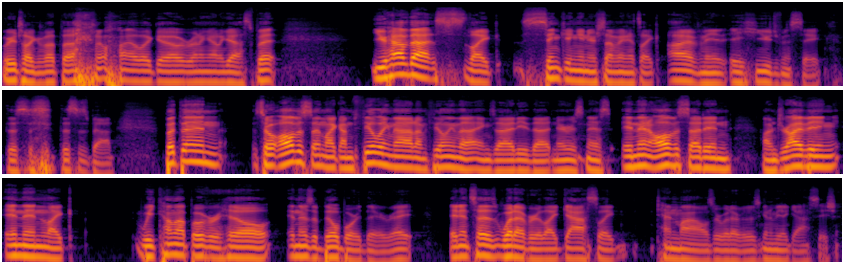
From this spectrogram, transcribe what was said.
we were talking about that a while ago, running out of gas. But you have that like sinking in your stomach. it's like I've made a huge mistake. This is this is bad. But then, so all of a sudden, like I'm feeling that, I'm feeling that anxiety, that nervousness, and then all of a sudden, I'm driving, and then like we come up over a hill, and there's a billboard there, right? And it says whatever, like gas, like 10 miles or whatever. There's to be a gas station.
